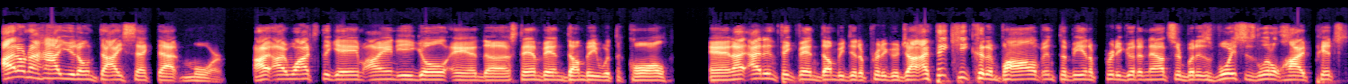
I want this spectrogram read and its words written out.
I don't know how you don't dissect that more. I, I watched the game, Ian Eagle and uh, Stan Van Gundy with the call. And I, I, didn't think Van Gundy did a pretty good job. I think he could evolve into being a pretty good announcer, but his voice is a little high pitched.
